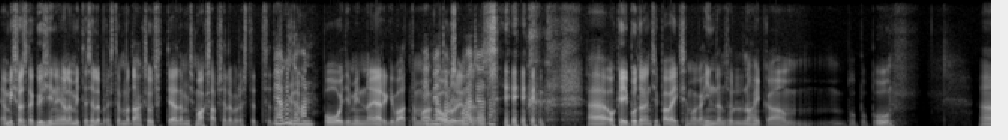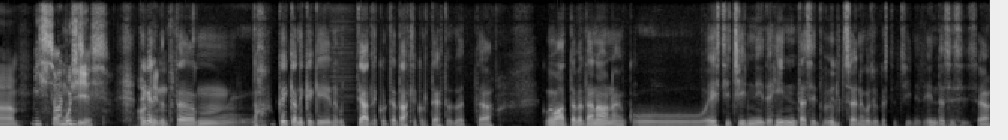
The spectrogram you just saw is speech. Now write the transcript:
Ja miks ma seda küsin, ei ole mitte sellepärast, et ma tahaks õudselt teada, mis maksab, sellepärast et seda minna poodi minna järgi vaatama, aga oluline on see, et äh, okei okay,, pudel on tsipa väiksem, aga hind on sul noh, ikka puu-puu-puu uh,. mis on musi siis? tegelikult ähm, noh, kõik on ikkagi nagu teadlikult ja tahtlikult tehtud, et äh, kui me vaatame täna nagu Eesti džinnide hindasid või üldse nagu niisuguste džinnide hindasid, siis äh,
